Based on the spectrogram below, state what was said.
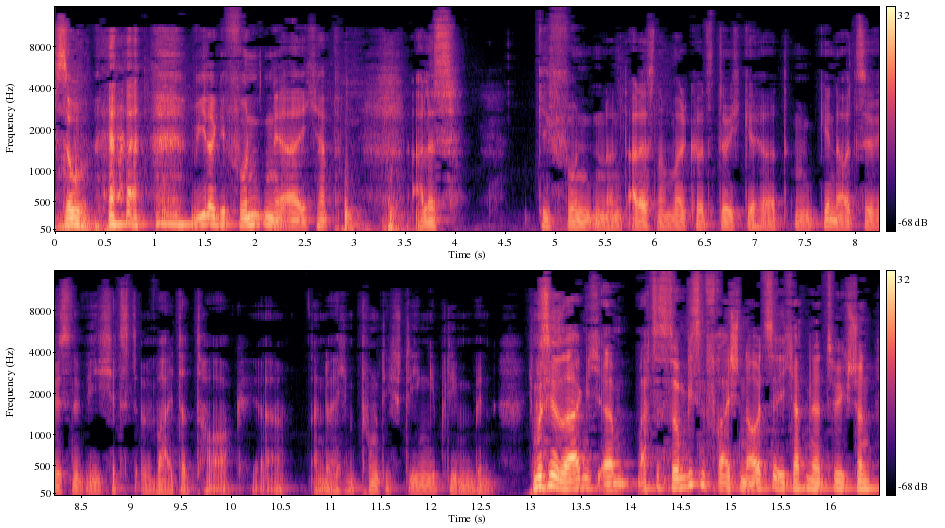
So, wieder gefunden. Ja, ich habe alles gefunden und alles nochmal kurz durchgehört, um genau zu wissen, wie ich jetzt weiter talk. Ja, an welchem Punkt ich stehen geblieben bin. Ich muss hier sagen, ich ähm, mache das so ein bisschen frei Schnauze. Ich habe mir natürlich schon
